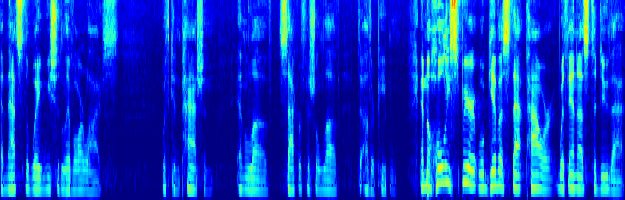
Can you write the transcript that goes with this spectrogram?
And that's the way we should live our lives with compassion and love, sacrificial love to other people. And the Holy Spirit will give us that power within us to do that.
